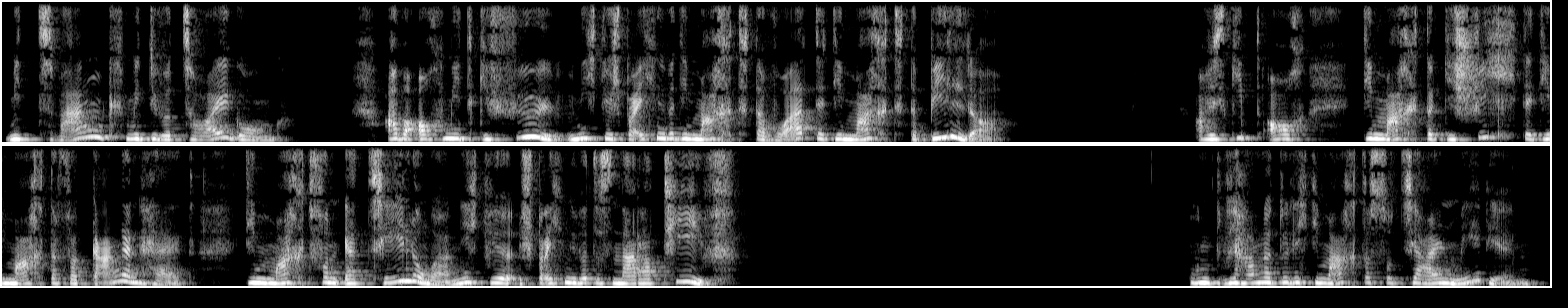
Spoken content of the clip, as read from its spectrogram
mit Zwang, mit Überzeugung, aber auch mit Gefühl? Nicht, wir sprechen über die Macht der Worte, die Macht der Bilder. Aber es gibt auch die Macht der Geschichte, die Macht der Vergangenheit, die Macht von Erzählungen, nicht? Wir sprechen über das Narrativ. Und wir haben natürlich die Macht der sozialen Medien.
